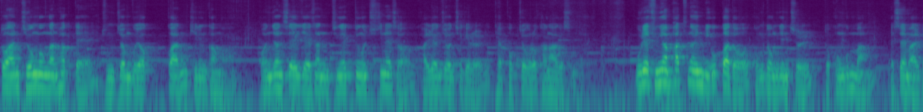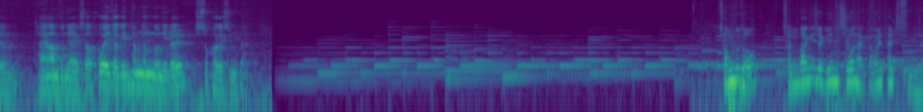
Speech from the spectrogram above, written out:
또한 지원 공간 확대, 중점 무역관 기능 강화, 원전 세일즈 예산 증액 등을 추진해서 관련 지원 체계를 대폭적으로 강화하겠습니다. 우리의 중요한 파트너인 미국과도 공동 진출, 또 공급망, SMR 등 다양한 분야에서 호혜적인 협력 논의를 지속하겠습니다. 정부도 전방위적인 지원 활동을 펼쳤습니다.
